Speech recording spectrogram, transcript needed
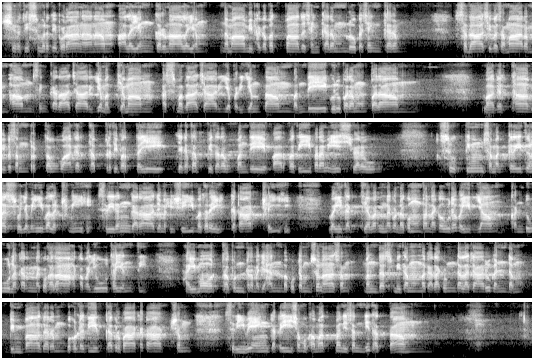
శృతిస్మృతిపురాణానాम् ఆలయం కరుణాలయం నమామి భగవత్పాదశంకరం లోకశంకరం సదాశివసమారంభాం శంకరాచార్యమధ్యమాం అస్మదాచార్యపర్యంతాం వందే గురుపరంపరాం వాగర్ధావివ సంపృక్త వాగర్ధ ప్రతిపత్తయే జగత పితరౌ వందే పార్వతీపరమేశ్వరౌ సూక్తిం సమగ్రయితున స్వయమేవ లక్ష్మీ శ్రీరంగరాజమహిషీ మధురై కటాక్షై వైదగ్ధ్యవర్ణకుణకుంభనగౌరవైర్యాం కండూలకర్ణకుహరా కవయోధయంతి హైమోర్థపుండ్రమజహన్మకుటం సునాసం మందస్మితం మకరకుండలచారుగండం బింబాధరం బహుళదీర్ఘకృపాకటాక్షం శ్రీవేంకటేశముఖమాత్మని సన్నిధత్తాం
